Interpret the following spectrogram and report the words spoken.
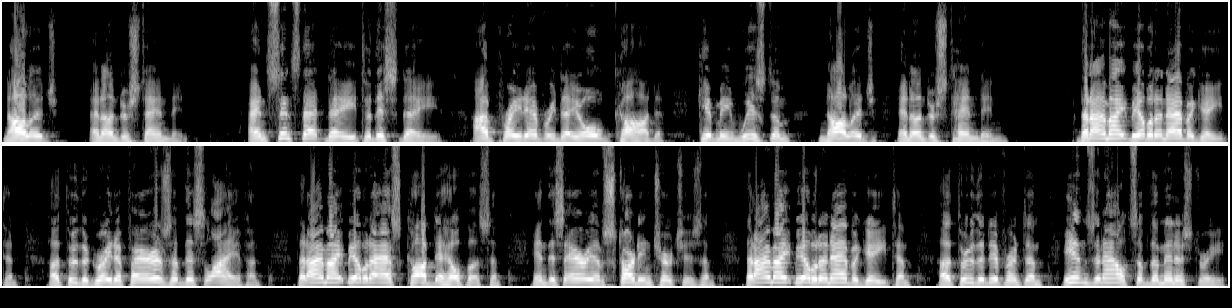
knowledge, and understanding. And since that day to this day, I've prayed every day, oh God, give me wisdom, knowledge, and understanding that I might be able to navigate uh, through the great affairs of this life, uh, that I might be able to ask God to help us uh, in this area of starting churches, uh, that I might be able to navigate uh, through the different um, ins and outs of the ministry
